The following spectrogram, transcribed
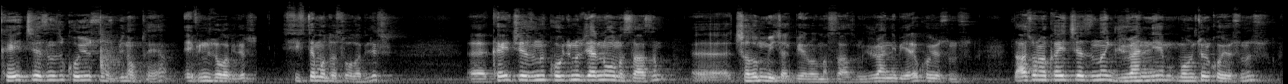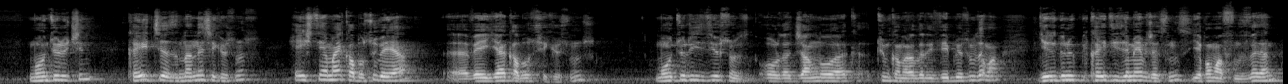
Kayıt cihazınızı koyuyorsunuz bir noktaya. Eviniz olabilir. Sistem odası olabilir. Ee, kayıt cihazını koyduğunuz yer ne olması lazım? Ee, çalınmayacak bir yer olması lazım. Güvenli bir yere koyuyorsunuz. Daha sonra kayıt cihazından güvenliğe monitör koyuyorsunuz. Monitör için kayıt cihazından ne çekiyorsunuz? HDMI kablosu veya e, VGA kablosu çekiyorsunuz. Monitörü izliyorsunuz. Orada canlı olarak tüm kameraları izleyebiliyorsunuz ama geri dönük bir kayıt izleme yapacaksınız. Yapamazsınız. Neden?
